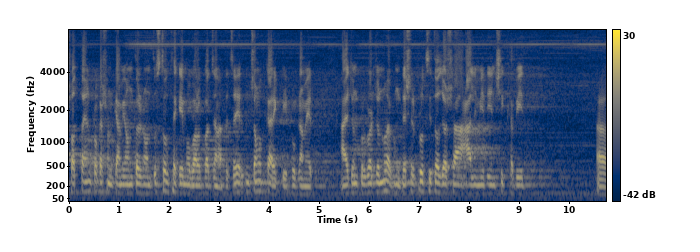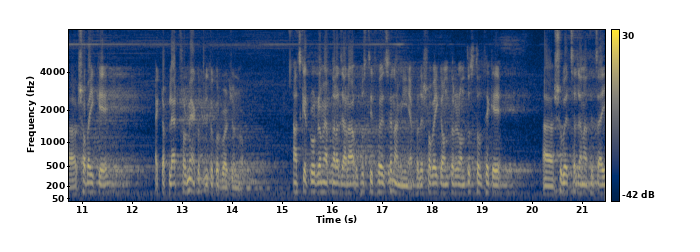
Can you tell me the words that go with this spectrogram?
সত্যায়ন প্রকাশনকে আমি অন্তরের অন্তঃস্থল থেকে মোবারকবাদ জানাতে চাই। এরকম চমৎকার একটি প্রোগ্রামের আয়োজন করবার জন্য এবং দেশের প্রথিত যশা আলিমিদিন শিক্ষাবিদ সবাইকে একটা প্ল্যাটফর্মে একত্রিত করবার জন্য। আজকের প্রোগ্রামে আপনারা যারা উপস্থিত হয়েছেন, আমি আপনাদের সবাইকে অন্তরের অন্তঃস্থল থেকে শুভেচ্ছা জানাতে চাই।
